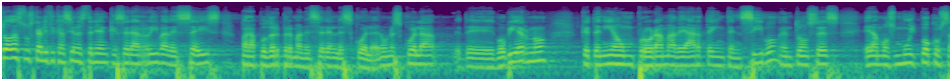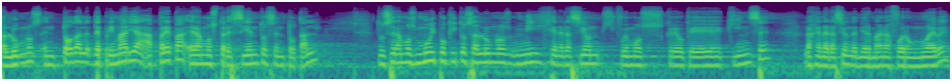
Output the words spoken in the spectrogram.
Todas tus calificaciones tenían que ser arriba de 6 para poder permanecer en la escuela. Era una escuela de gobierno que tenía un programa de arte intensivo, entonces éramos muy pocos alumnos. En toda de primaria a prepa éramos 300 en total. Entonces éramos muy poquitos alumnos. Mi generación fuimos creo que 15. La generación de mi hermana fueron 9.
